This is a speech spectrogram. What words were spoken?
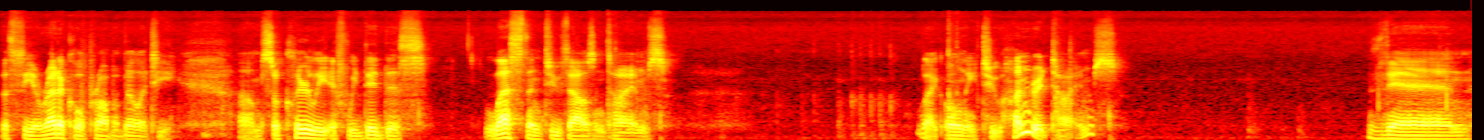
the theoretical probability. Um, so clearly, if we did this less than 2,000 times, like only 200 times, then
